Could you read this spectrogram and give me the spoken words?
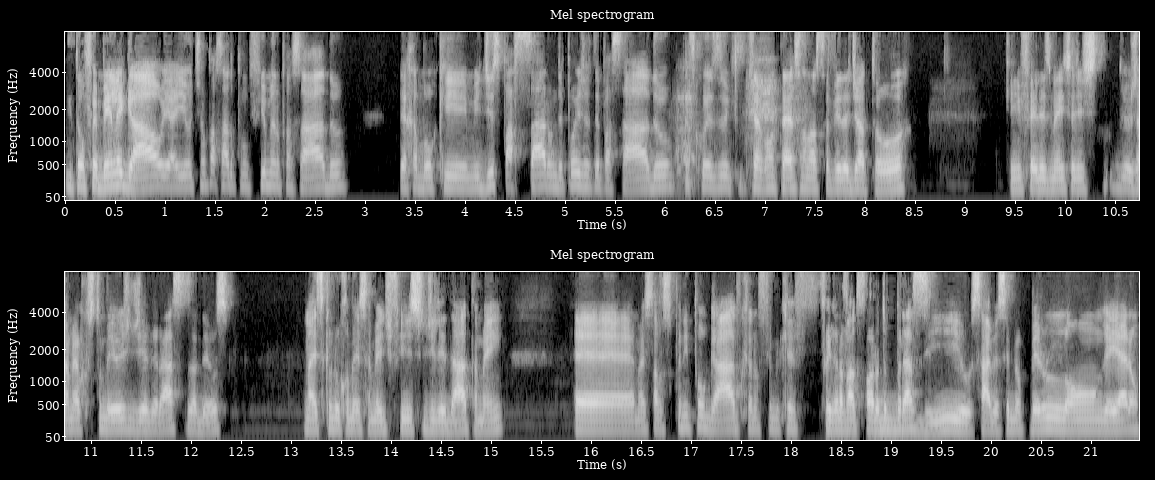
Então foi bem legal. E aí eu tinha passado por um filme ano passado, e acabou que me despassaram depois de eu ter passado. As coisas que, que acontecem na nossa vida de ator, que infelizmente a gente, eu já me acostumei hoje em dia, graças a Deus. Mas que no começo é meio difícil de lidar também. É, mas estava super empolgado, porque era um filme que foi gravado fora do Brasil, sabe? Esse é meu primeiro longa, e era um,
